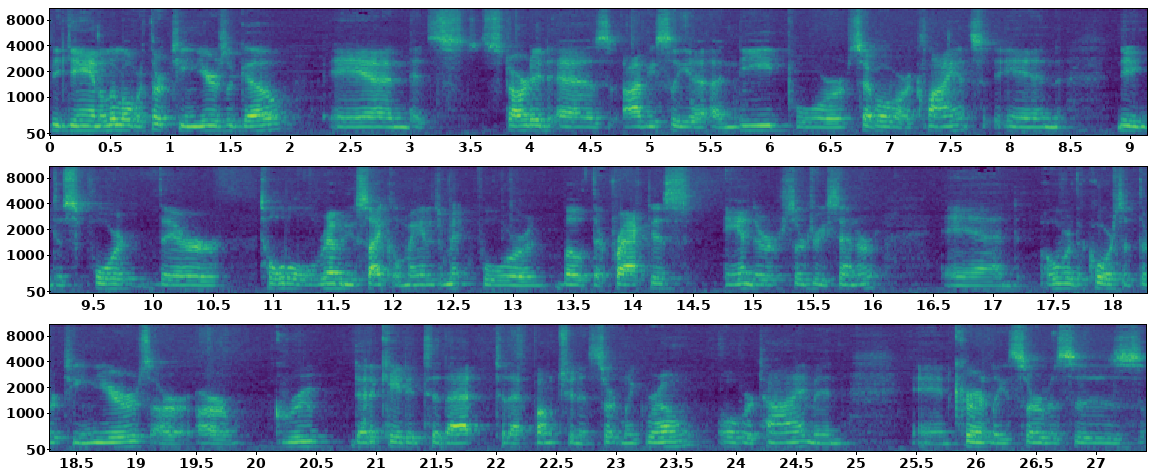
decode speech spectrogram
began a little over 13 years ago, and it's started as obviously a, a, need for several of our clients in needing to support their total revenue cycle management for both their practice and their surgery center. And over the course of 13 years, our, our group dedicated to that to that function has certainly grown over time and and currently services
